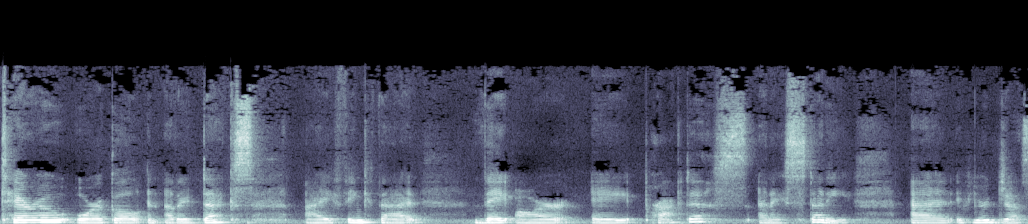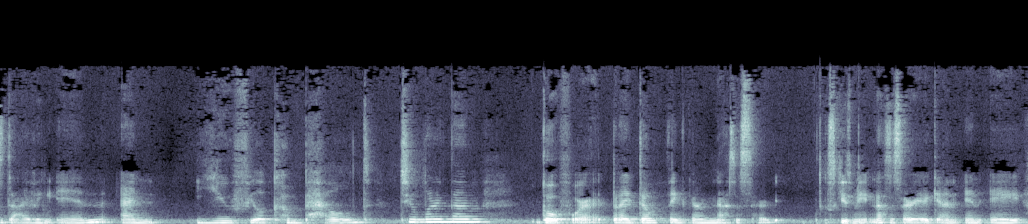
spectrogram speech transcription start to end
Tarot, Oracle, and other decks, I think that they are a practice and a study and if you're just diving in and you feel compelled to learn them, go for it. But I don't think they're necessary, excuse me, necessary again in a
